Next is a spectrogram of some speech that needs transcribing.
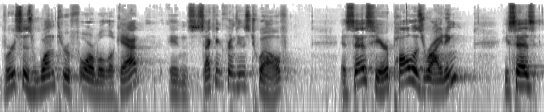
Verses 1 through 4 we'll look at in 2 Corinthians 12. It says here, Paul is writing, he says,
